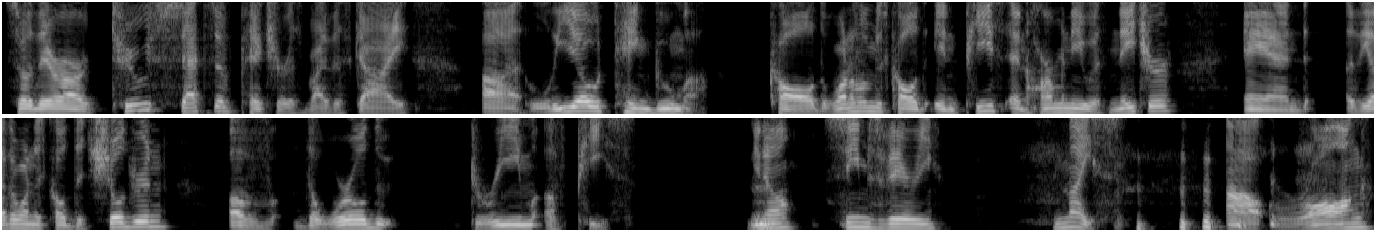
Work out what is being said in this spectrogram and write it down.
So there are two sets of pictures by this guy, uh, Leo Tanguma, called one of them is called "In Peace and Harmony with Nature," and the other one is called "The Children of the World Dream of Peace." You Hmm. know, seems very nice. uh, wrong.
